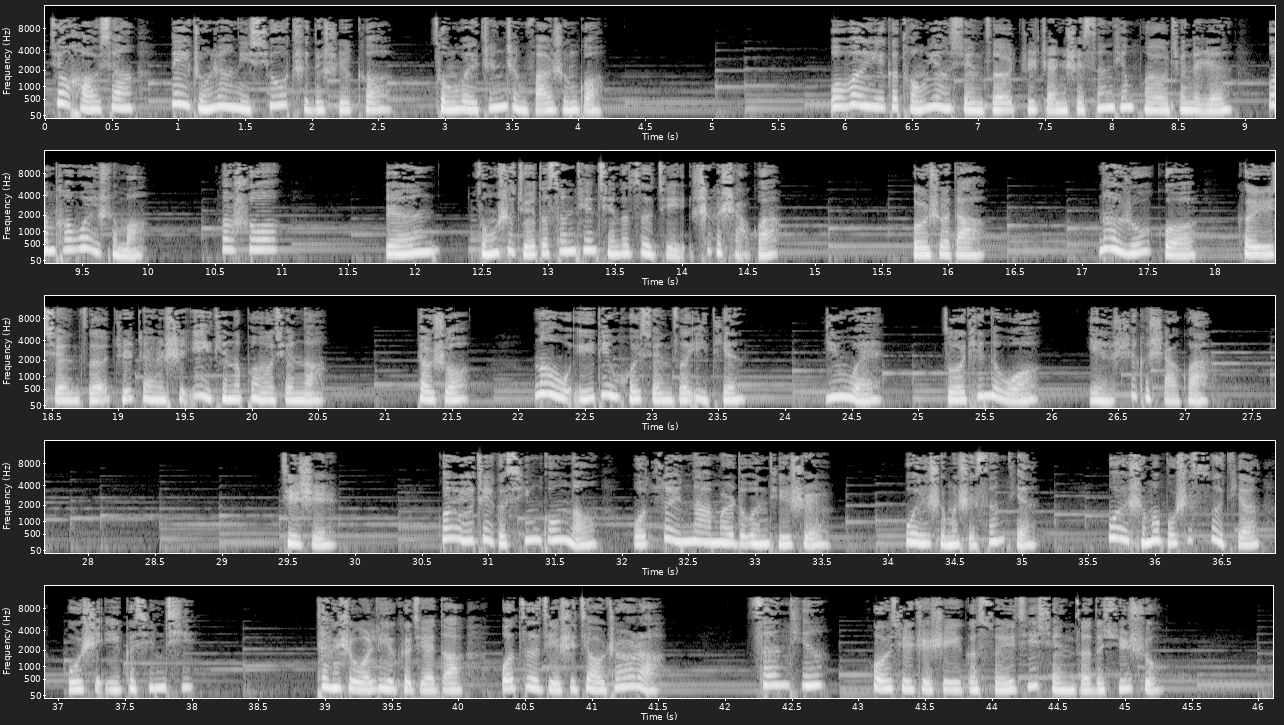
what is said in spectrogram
就好像那种让你羞耻的时刻从未真正发生过。我问一个同样选择只展示三天朋友圈的人，问他为什么，他说：“人总是觉得三天前的自己是个傻瓜。”我说道：“那如果可以选择只展示一天的朋友圈呢？”他说：“那我一定会选择一天，因为昨天的我。”也是个傻瓜。其实，关于这个新功能，我最纳闷的问题是：为什么是三天？为什么不是四天？不是一个星期？但是我立刻觉得我自己是较真儿了。三天或许只是一个随机选择的虚数，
